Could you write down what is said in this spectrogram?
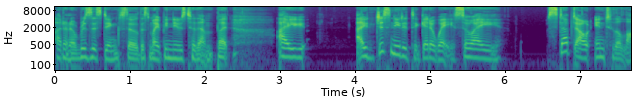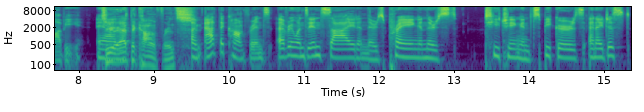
I don't know, resisting. So this might be news to them. But I, I just needed to get away, so I stepped out into the lobby. And So you're at the conference. I'm at the conference. Everyone's inside, and there's praying, and there's teaching and speakers, and I just,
